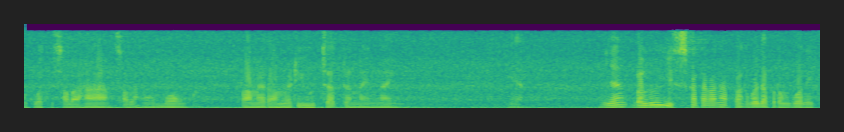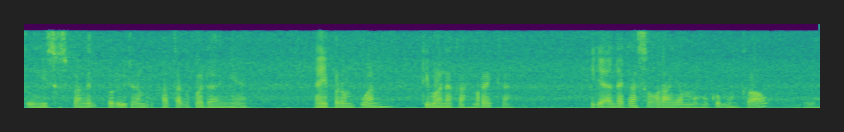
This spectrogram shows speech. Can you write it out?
berbuat kesalahan salah ngomong rame-rame dihujat dan lain-lain. Ya ya lalu Yesus katakan apa kepada perempuan itu Yesus bangkit berdiri dan berkata kepadanya Hai perempuan, di manakah mereka? Tidak adakah seorang yang menghukum engkau? Ya.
